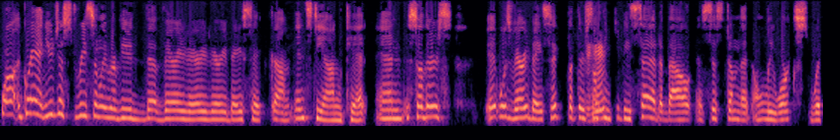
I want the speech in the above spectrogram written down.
Well, Grant, you just recently reviewed the very, very, very basic um, Insteon kit, and so there's it was very basic, but there's Mhm. something to be said about a system that only works with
